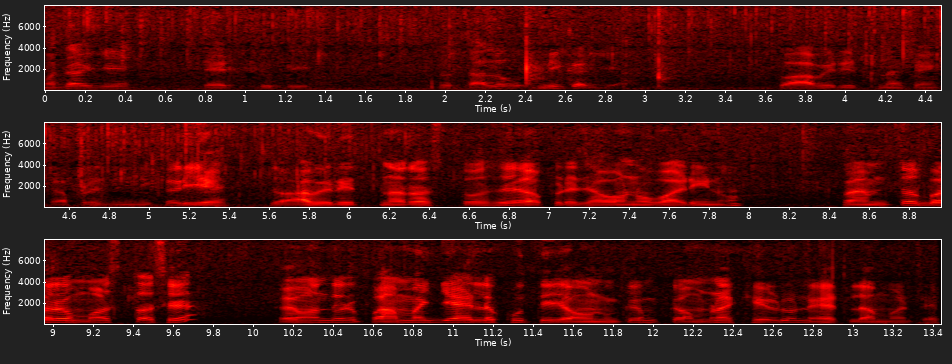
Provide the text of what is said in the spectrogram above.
મજા આવીએ ટેટ સુધી. તો ચાલો નીકળીએ. તો આવી રીતના કંઈક આપણે નીકળીએ. તો આવી રીતના રસ્તો છે આપણે જવાનો વાડીનો. પણ એમ તો બરો મસ્ત છે. કંઈ વાંધો નહીં, પામાં ગયા એટલે ખૂતી જવાનું. કેમ કે હમણાં ખેડું ને એટલા માટે.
